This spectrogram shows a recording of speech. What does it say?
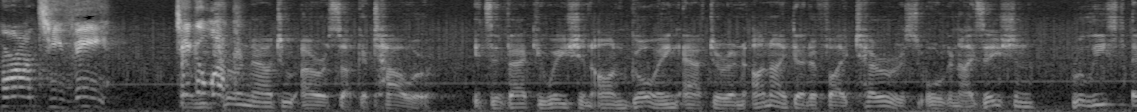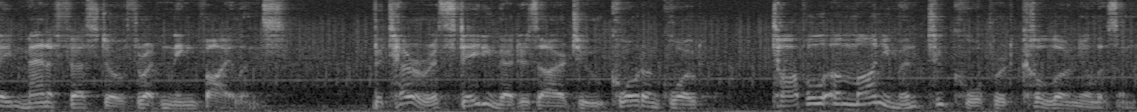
We're on TV. Take a We look. Turn now to Arasaka Tower. Its evacuation ongoing after an unidentified terrorist organization released a manifesto threatening violence. The terrorists stating their desire to, quote unquote, topple a monument to corporate colonialism.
